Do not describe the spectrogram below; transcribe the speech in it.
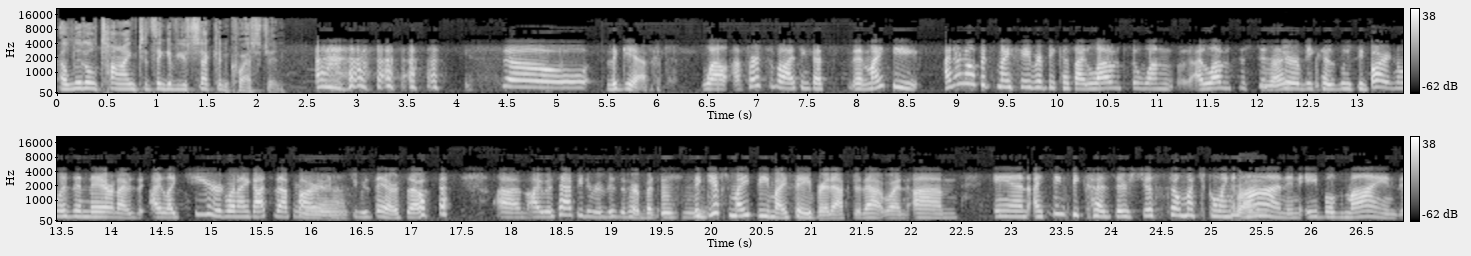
a little time to think of your second question. so the gift. Well, uh, first of all, I think that's it might be. I don't know if it's my favorite because I loved the one. I loved the sister Right. because Lucy Barton was in there, and I was I like cheered when I got to that part Yeah. and she was there. So um, I was happy to revisit her. But Mhm. the gift might be my favorite after that one. Um, and I think because there's just so much going Right. on in Abel's mind,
